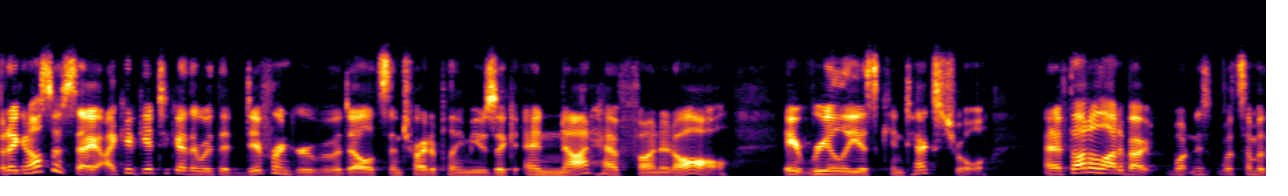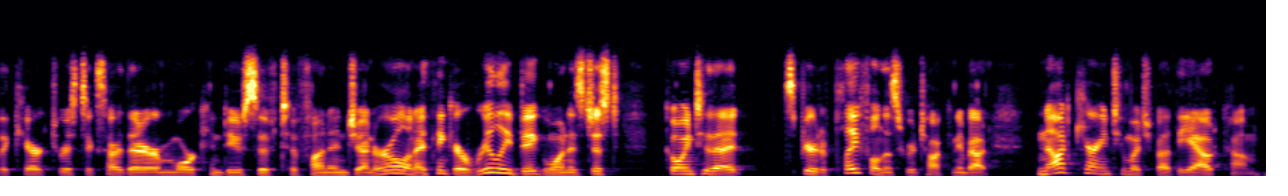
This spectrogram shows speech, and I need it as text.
But I can also say I could get together with a different group of adults and try to play music and not have fun at all. It really is contextual. And I've thought a lot about what what some of the characteristics are that are more conducive to fun in general. And I think a really big one is just going to that spirit of playfulness we are talking about, not caring too much about the outcome.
